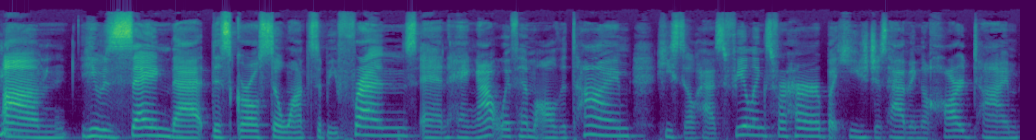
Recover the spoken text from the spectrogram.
Um, he was saying that this girl still wants to be friends and hang out with him all the time. He still has feelings for her, but he's just having a hard time,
